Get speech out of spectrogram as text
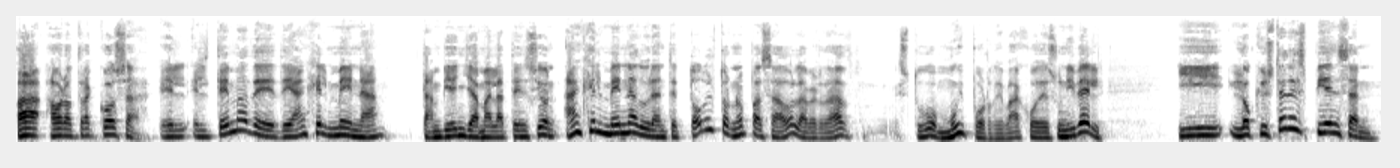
Ah, ahora otra cosa, el, el tema de, de Ángel Mena también llama la atención. Ángel Mena durante todo el torneo pasado, la verdad, estuvo muy por debajo de su nivel. Y lo que ustedes piensan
